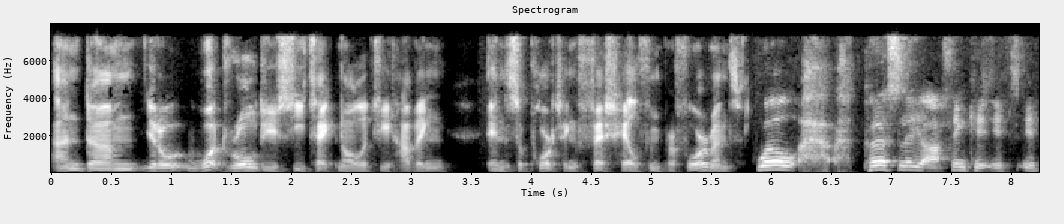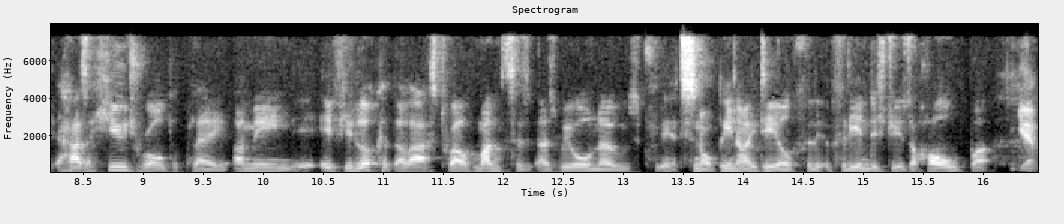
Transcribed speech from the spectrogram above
and um, you know, what role do you see technology having in supporting fish health and performance? Well, personally, I think it, it, it, has a huge role to play. I mean, if you look at the last 12 months, as, as we all know, it's not been ideal for the, for the industry as a whole. But yeah,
